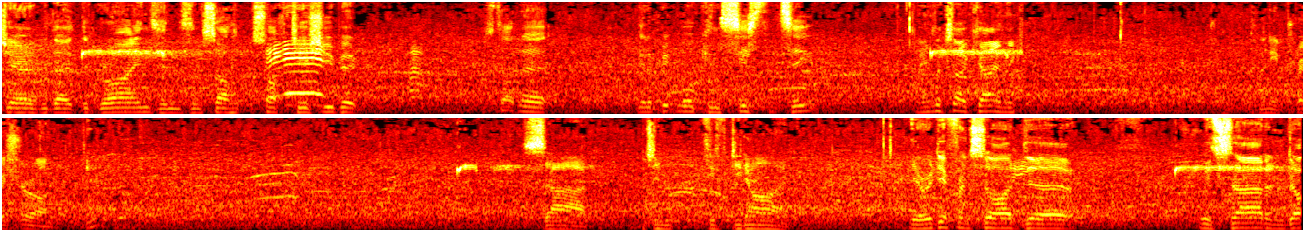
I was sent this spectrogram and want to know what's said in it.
Jared, with the, the grinds and some soft, soft tissue, but starting to get a bit more consistency. He looks okay. Plenty of pressure on. Saad, 59. They're a different side uh, with Saad and Doc.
